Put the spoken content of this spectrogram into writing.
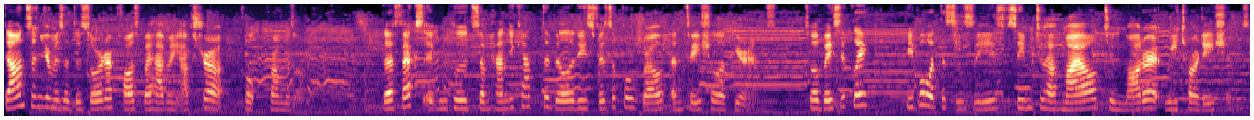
Down syndrome is a disorder caused by having extra chromosomes. The effects include some handicapped abilities, physical growth, and facial appearance. So basically, people with this disease seem to have mild to moderate retardations.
